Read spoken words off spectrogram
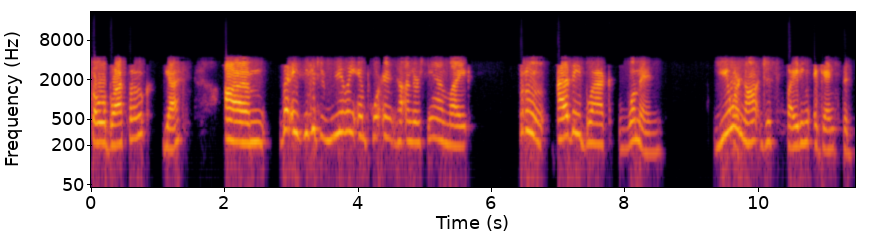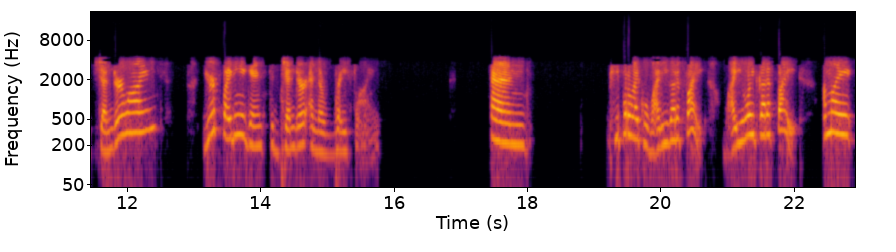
Soul of Black folk, yes. Um, but I think it's really important to understand, like, as a black woman, you are not just fighting against the gender lines, you're fighting against the gender and the race lines. And people are like, well, why do you got to fight? Why you always got to fight? I'm like,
